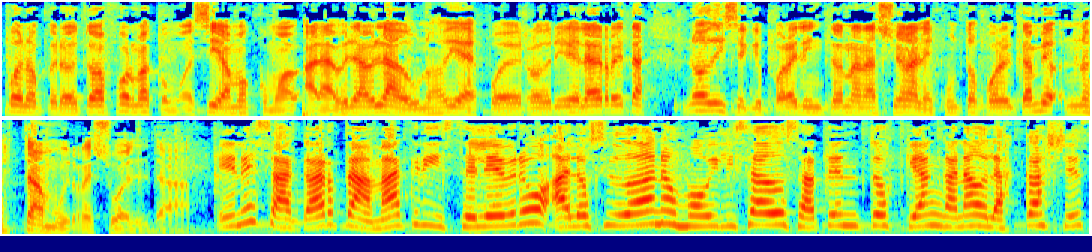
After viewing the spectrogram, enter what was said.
Bueno, pero de todas formas, como decíamos, como al haber hablado unos días después de Rodríguez Larreta, nos dice que por ahí la interna nacional en Juntos por el Cambio no está muy resuelta. En esa carta, Macri Macri celebró a los ciudadanos movilizados atentos que han ganado las calles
